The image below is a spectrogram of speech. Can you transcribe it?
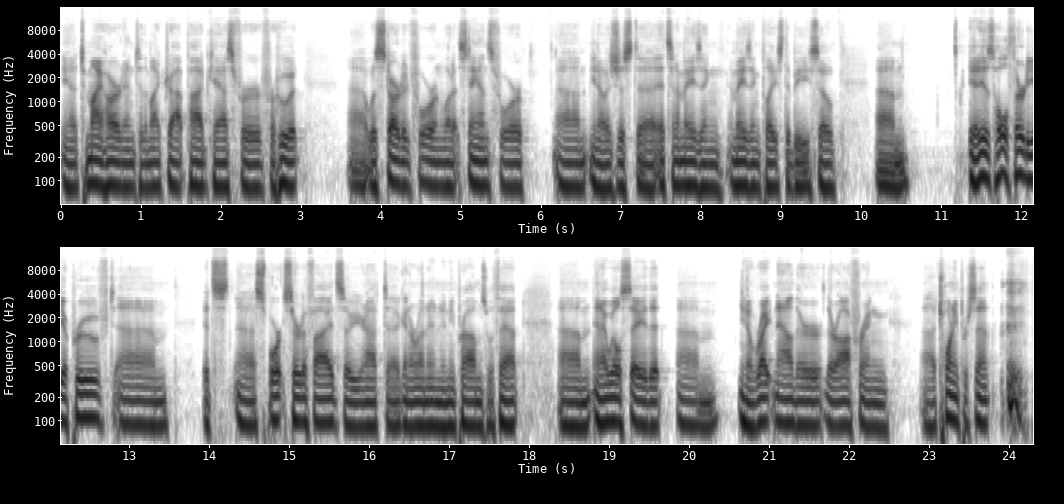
you know to my heart and to the Mike Drop podcast for for who it uh, was started for and what it stands for. Um, you know, it's just uh, it's an amazing amazing place to be. So um, it is Whole 30 approved. Um, it's uh, sports certified, so you're not uh, going to run into any problems with that. Um, and I will say that um, you know right now they're they're offering uh, twenty percent.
